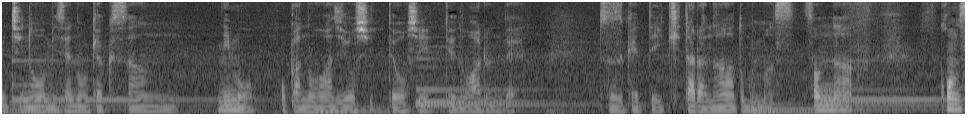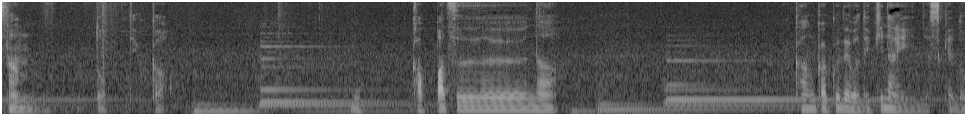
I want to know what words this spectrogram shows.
うちのお店のお客さんにも他の味を知ってほしいっていうのはあるんで。続けていけたらなと思います。そんなコンスタントっていうかもう活発な感覚ではできないんですけど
